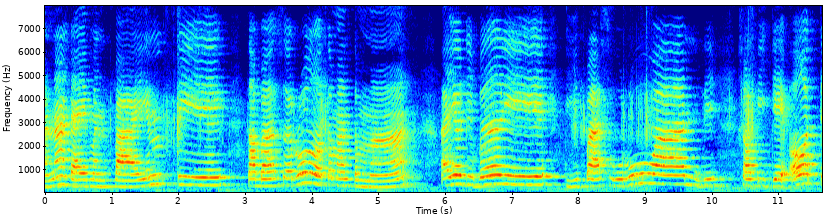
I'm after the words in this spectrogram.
gimana Diamond main painting? Tambah seru loh teman-teman. Ayo dibeli di Pasuruan, di Shopee GOT.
